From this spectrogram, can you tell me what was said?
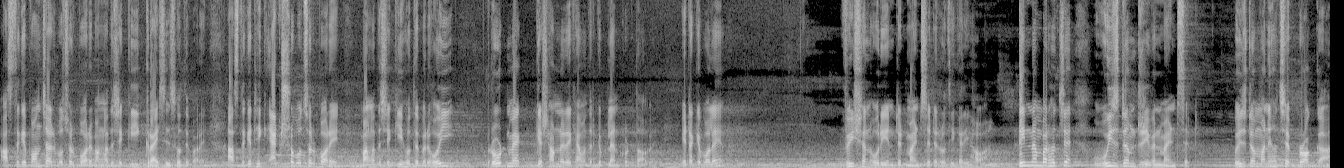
আজ থেকে পঞ্চাশ বছর পরে বাংলাদেশে কি ক্রাইসিস হতে পারে? আজ থেকে ঠিক একশো বছর পরে বাংলাদেশে কি হতে পারে? ওই রোড ম্যাপকে সামনে রেখে আমাদেরকে প্ল্যান করতে হবে। এটাকে বলে ভিশন ওরিয়েন্টেড মাইন্ডসেটের অধিকারী হওয়া। তিন নাম্বার হচ্ছে উইজডম ড্রিভেন মাইন্ডসেট উইজডম মানে হচ্ছে প্রজ্ঞা।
